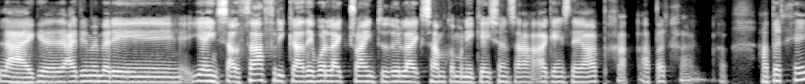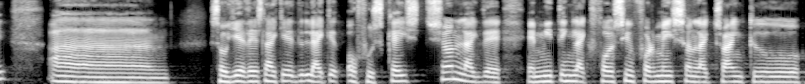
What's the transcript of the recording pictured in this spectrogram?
Like uh, I remember, uh, yeah, in South Africa, they were like trying to do like some communications uh, against the apartheid, and so yeah, there's like a, like a obfuscation, like the emitting like false information, like trying to,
